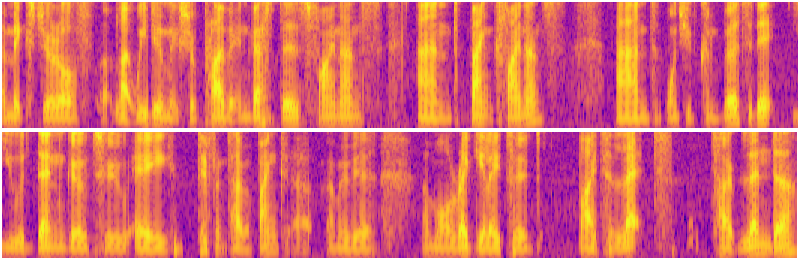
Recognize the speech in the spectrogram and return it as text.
a mixture of, like we do, a mixture of private investors finance and bank finance. And once you've converted it, you would then go to a different type of bank, uh, maybe a, a more regulated buy-to-let type lender,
